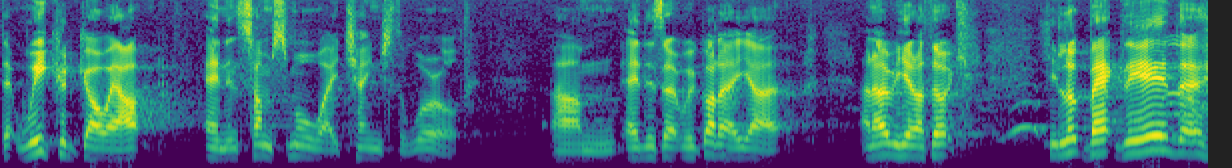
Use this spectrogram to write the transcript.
that we could go out and in some small way change the world. Um, and there's a, we've got a, uh, an over here, I thought, you look back there, the,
